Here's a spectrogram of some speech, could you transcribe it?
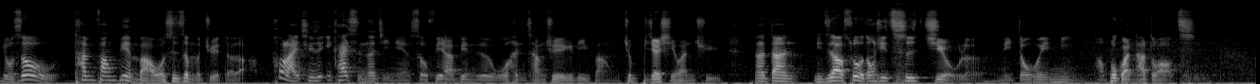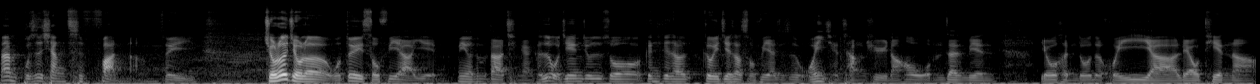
有时候贪方便吧，我是这么觉得啦。后来其实一开始那几年，Sophia 变得我很常去的一个地方，就比较喜欢去。那但你知道，所有东西吃久了，你都会腻，好，不管它多好吃，但不是像吃饭啊。所以久了久了，我对 Sophia 也没有那么大的情感。可是我今天就是说，跟介绍各位介绍 Sophia，就是我以前常去，然后我们在那边有很多的回忆啊，聊天啊。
